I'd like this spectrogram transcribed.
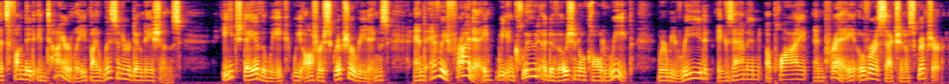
that's funded entirely by listener donations. Each day of the week, we offer scripture readings, and every Friday, we include a devotional called Reap, where we read, examine, apply, and pray over a section of scripture.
